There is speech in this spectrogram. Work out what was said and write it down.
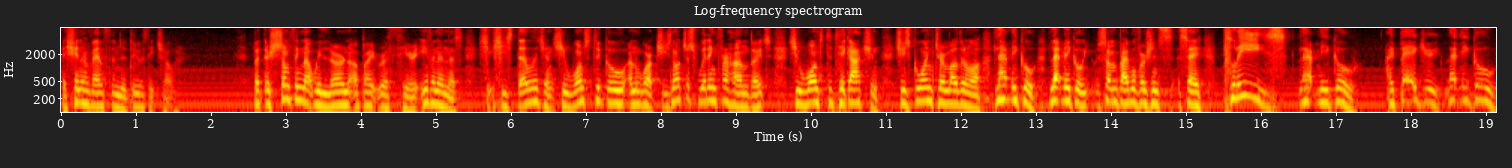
They shouldn't have anything to do with each other. But there's something that we learn about Ruth here, even in this. She, she's diligent. She wants to go and work. She's not just waiting for handouts. She wants to take action. She's going to her mother in law, let me go, let me go. Some Bible versions say, please let me go. I beg you, let me go.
